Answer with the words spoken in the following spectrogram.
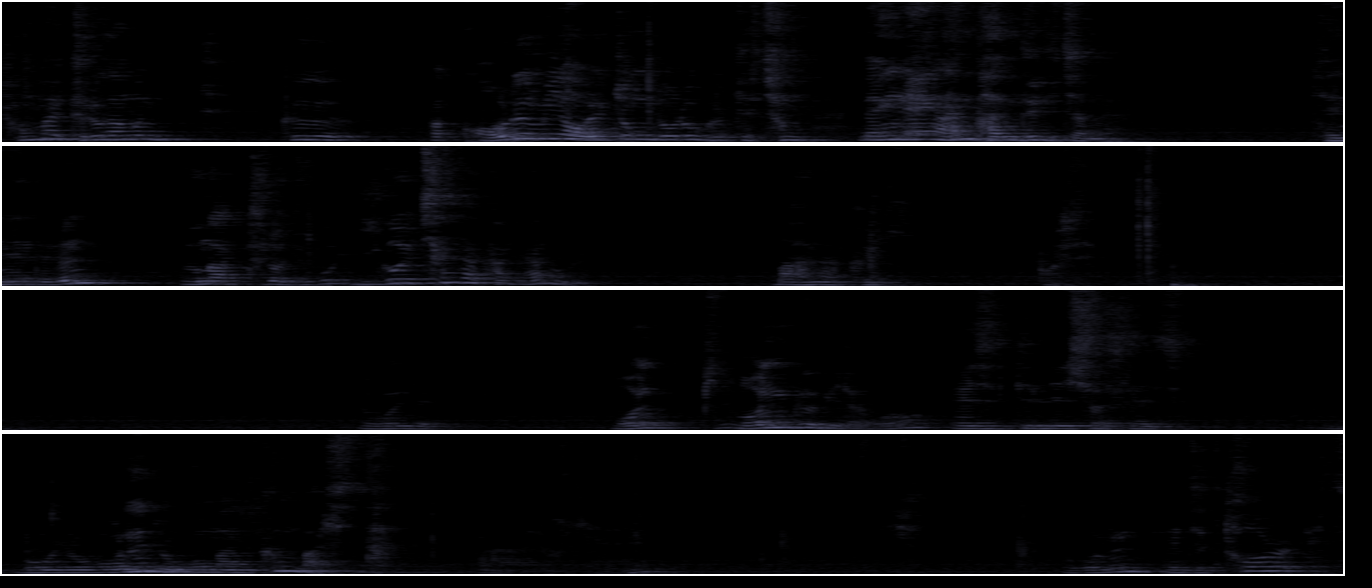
정말 들어가면 그 막 얼음이 얼 정도로 그렇게 참 냉랭한 반들 있잖아요. 걔네들은 음악 틀어주고 이걸 창작하게 하는 거예요. 만화 그리 보세요. 요거 이제 원, 원급이라고 as delicious as 뭐 요거는 요거만큼 맛있다. 아, 이렇게. 요거는 as tall as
